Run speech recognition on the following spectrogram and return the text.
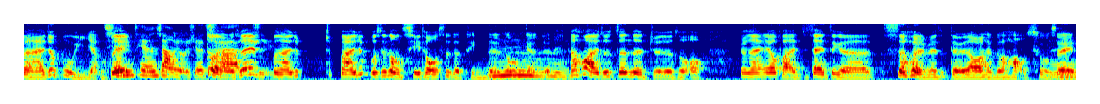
本来就不一样，所以天上有些差距，对，所以本来就。就本来就不是那种齐头式的平等那种感觉，他、嗯、后来就真的觉得说，哦，原来 Alpha 在这个社会里面是得到了很多好处，嗯、所以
